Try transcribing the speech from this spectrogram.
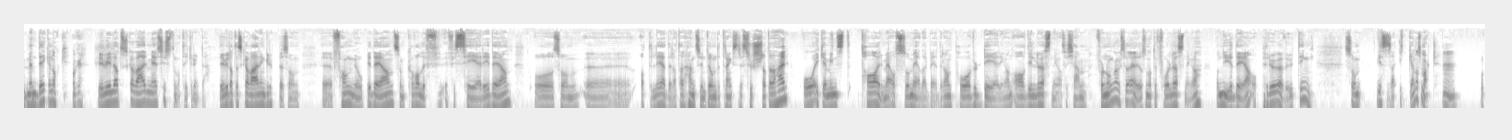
Men det er ikke nok. Vi vil at det skal være mer systematikk rundt det. Vi vil at det skal være en gruppe som uh, fanger opp ideene, som kvalifiserer ideene, og som uh, at ledere tar hensyn til om det trengs ressurser til det her. Og ikke minst tar med også medarbeiderne på vurderingene av de løsningene som kommer. For noen ganger så er det jo sånn at du får løsninger og nye ideer og prøver ut ting som viser seg ikke er noe smart. Mm. Og,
